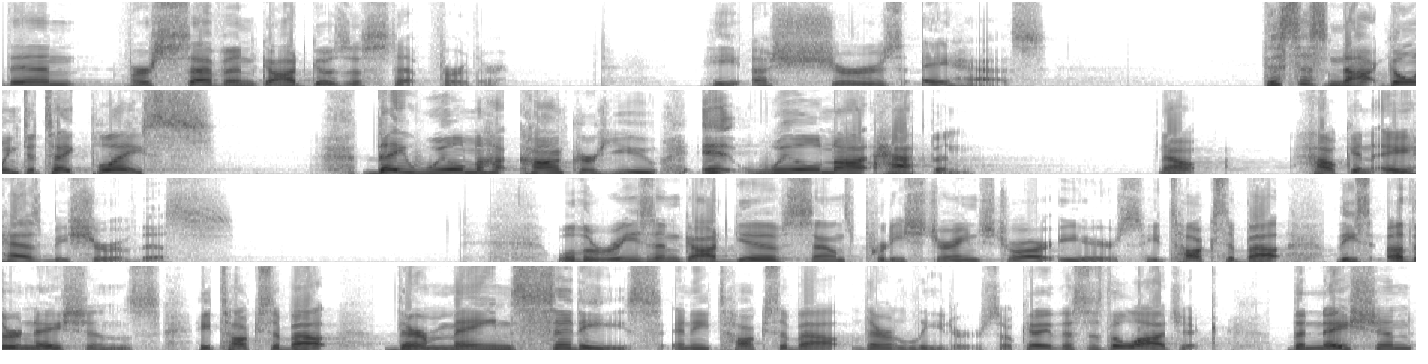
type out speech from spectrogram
then, verse 7, God goes a step further. He assures Ahaz, This is not going to take place. They will not conquer you, it will not happen. Now, how can Ahaz be sure of this? Well, the reason God gives sounds pretty strange to our ears. He talks about these other nations, he talks about their main cities, and he talks about their leaders. Okay, this is the logic the nation,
